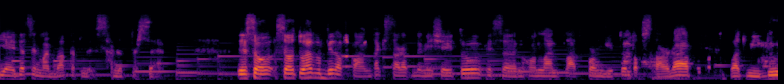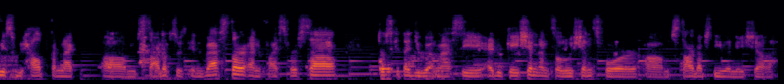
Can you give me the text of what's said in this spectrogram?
yeah that's in my bucket list 100% Yeah, so so to have a bit of context, Startup Indonesia itu is an online platform gitu untuk startup. What we do is we help connect um, startups with investor and vice versa. Terus kita juga ngasih education and solutions for um, startups di Indonesia lah.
